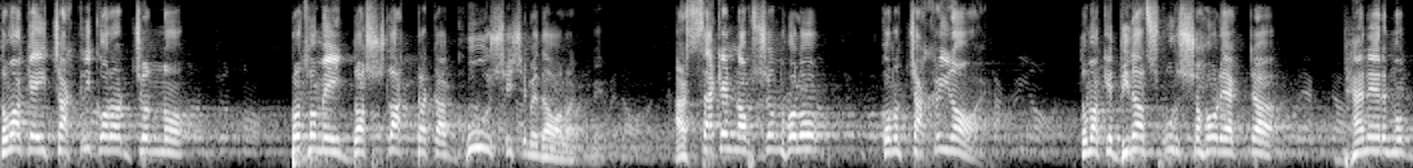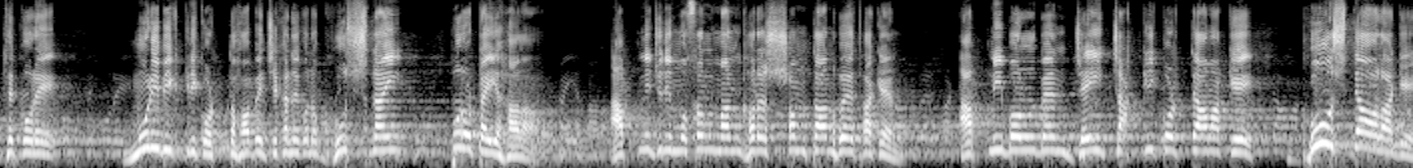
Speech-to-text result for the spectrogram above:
তোমাকে এই চাকরি করার জন্য প্রথমেই দশ লাখ টাকা ঘুষ হিসেবে দেওয়া লাগবে। আর সেকেন্ড অপশন হলো কোনো চাকরি নয়। তোমাকে দিনাজপুর শহরে একটা ভ্যানের মধ্যে করে মুড়ি বিক্রি করতে হবে, যেখানে কোনো ঘুষ নাই, পুরোটাই হালাল। আপনি যদি মুসলমান ঘরের সন্তান হয়ে থাকেন, আপনি বলবেন, যেই চাকরি করতে আমাকে ঘুষ দেওয়া লাগে,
